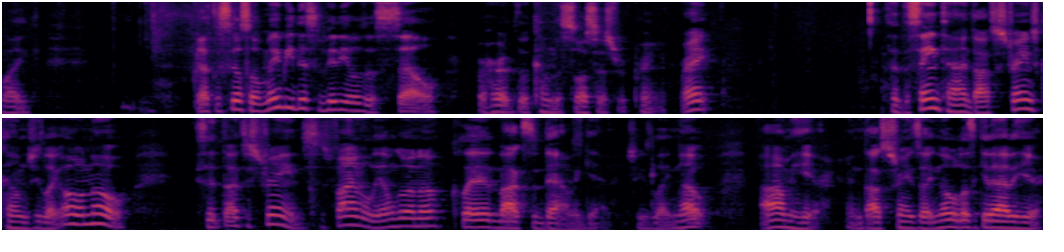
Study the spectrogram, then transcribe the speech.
like got the skill. So maybe this video is a sell for her to become the Sorceress Supreme, right? At the same time, Doctor Strange comes. She's like, "Oh no!" He said, "Doctor Strange, finally, I'm gonna." Clea knocks her down again. She's like, "Nope, I'm here." And Doctor Strange's like, no, let's get out of here.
